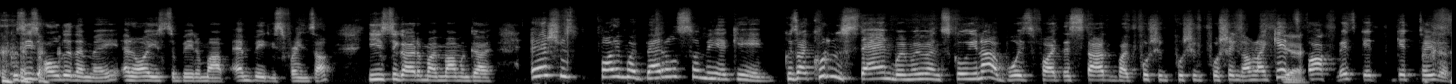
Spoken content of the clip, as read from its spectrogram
because he's older than me and I used to beat him up and beat his friends up. He used to go to my mum and go, Ash was fighting my battles for me again because I couldn't stand when we were in school. You know, how boys fight, they started by pushing, pushing, pushing. I'm like, get Yeah. fucked, let's get get to this.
